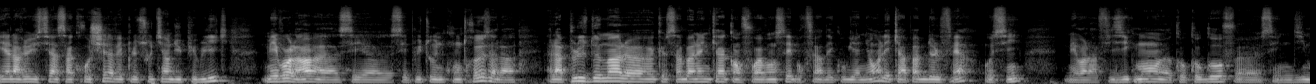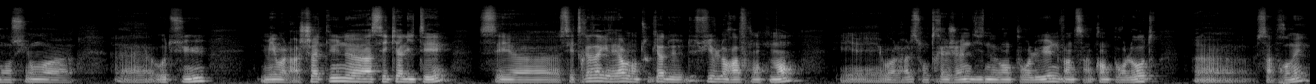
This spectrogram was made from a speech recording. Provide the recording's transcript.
et elle a réussi à s'accrocher avec le soutien du public. Mais voilà, euh, euh, c'est plutôt une contreuse. Elle a, elle a plus de mal euh, que Sabalenka quand faut avancer pour faire des coups gagnants. Elle est capable de le faire aussi. Mais voilà, physiquement, Coco Gauff, c'est une dimension au-dessus. Mais voilà, chacune a ses qualités. C'est très agréable en tout cas de, suivre leur affrontement. Et voilà, elles sont très jeunes, 19 ans pour l'une, 25 ans pour l'autre. ça promet.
